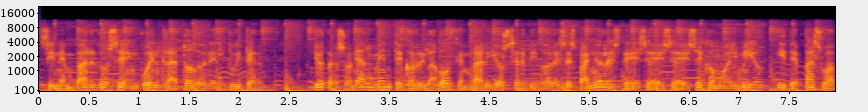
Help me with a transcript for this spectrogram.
sin embargo se encuentra todo en el Twitter. Yo personalmente corrí la voz en varios servidores españoles de SSS como el mío, y de paso a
